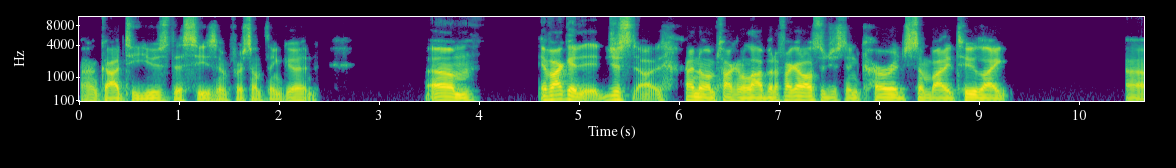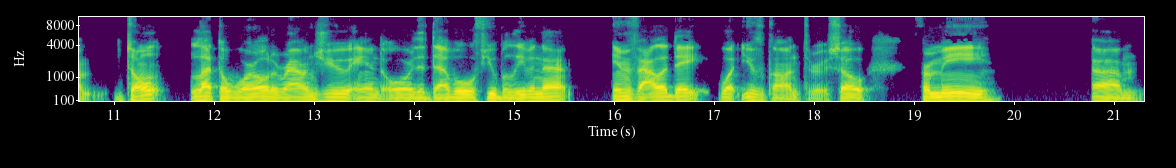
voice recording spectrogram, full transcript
uh, God to use this season for something good. Um, if I could just, uh, I know I'm talking a lot, but if I could also just encourage somebody to like um, don't let the world around you and or the devil if you believe in that invalidate what you've gone through. So for me um,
